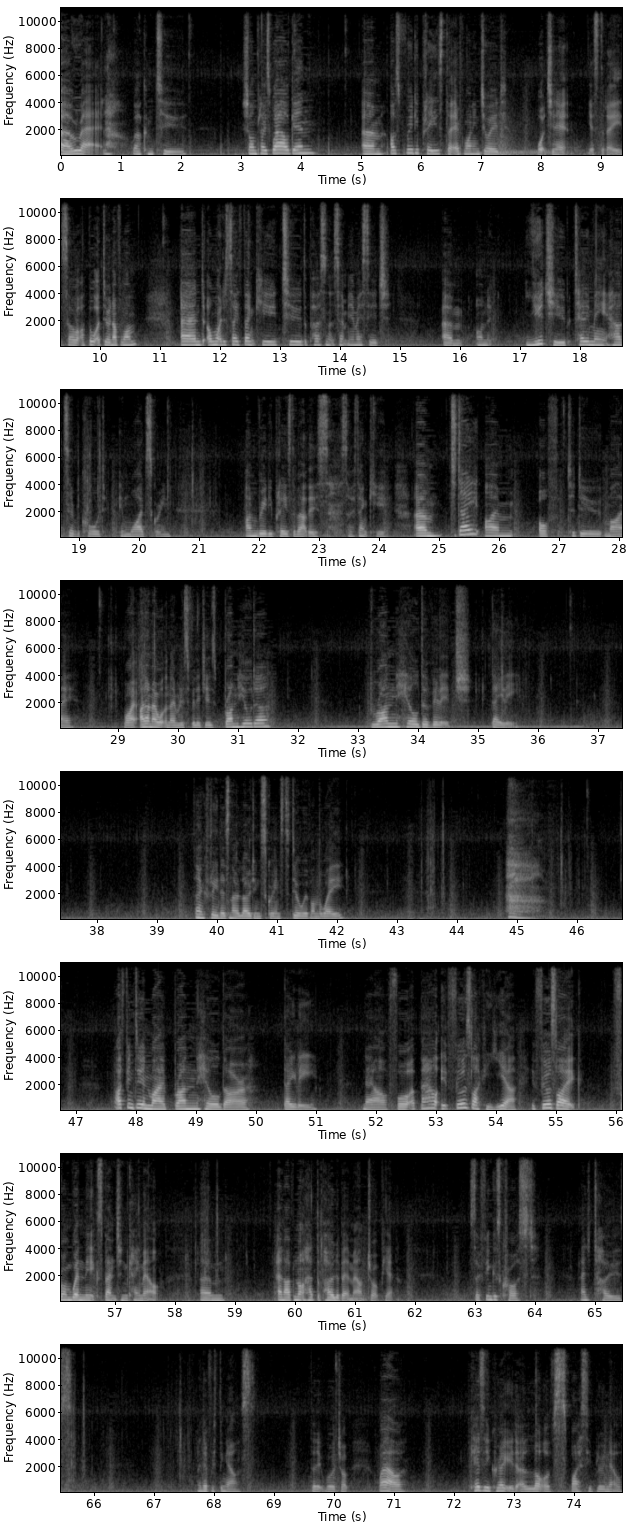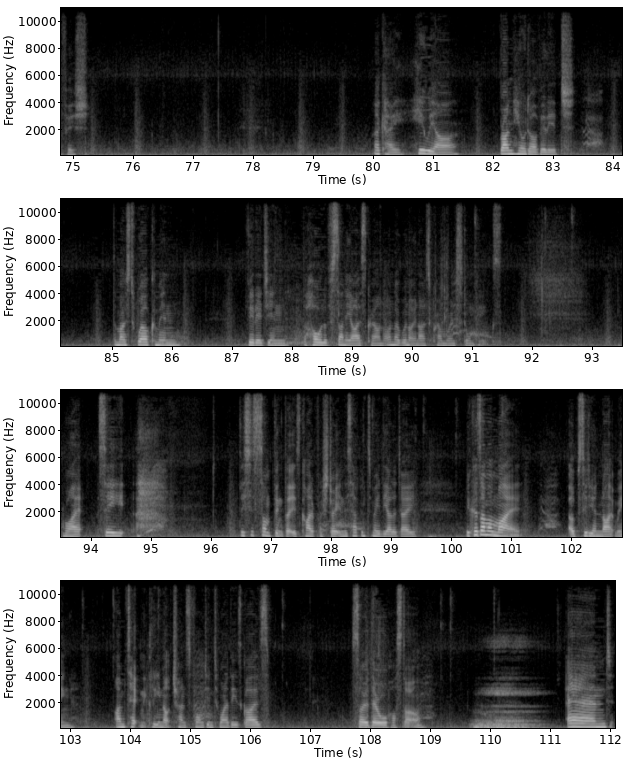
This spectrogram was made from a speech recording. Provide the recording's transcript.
Alright, welcome to Sean Plays WoW again. Um, I was really pleased that everyone enjoyed watching it yesterday, so I thought I'd do another one. And I wanted to say thank you to the person that sent me a message um, on YouTube telling me how to record in widescreen. I'm really pleased about this, so thank you. Um, today I'm off to do my Right, I don't know what the name of this village is. Brunhilde? Brunhilde Village. Daily. Thankfully there's no loading screens to deal with on the way. I've been doing my Brunhilde daily now for about, it feels like a year. It feels like from when the expansion came out. Um, and I've not had the polar bear mount drop yet. So fingers crossed, and toes, and everything else that it will drop. Wow, Kezi created a lot of spicy blue nettlefish. Okay, here we are, Brunnhildar village. The most welcoming village in the whole of sunny Icecrown. Oh no, we're not in Icecrown, we're in Storm Peaks. Right, see, this is something that is kind of frustrating. This happened to me the other day. Because I'm on my Obsidian Nightwing, I'm technically not transformed into one of these guys. So they're all hostile. And,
